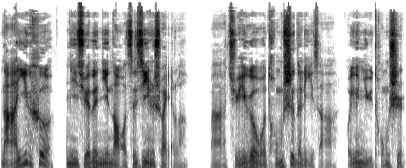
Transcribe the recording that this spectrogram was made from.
哪一刻你觉得你脑子进水了啊？举一个我同事的例子啊，我一个女同事，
